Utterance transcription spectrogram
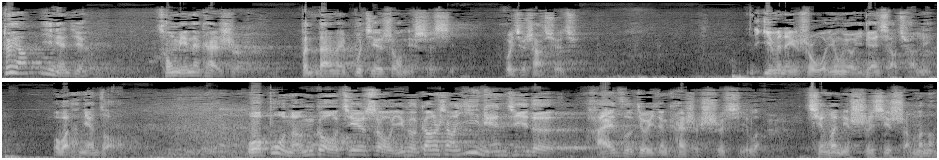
对呀，一年级。从明天开始，本单位不接受你实习，回去上学去。因为那个时候我拥有一点小权利，我把他撵走了。”我不能够接受一个刚上一年级的孩子就已经开始实习了。请问你实习什么呢？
